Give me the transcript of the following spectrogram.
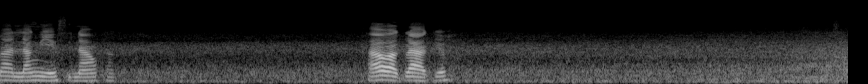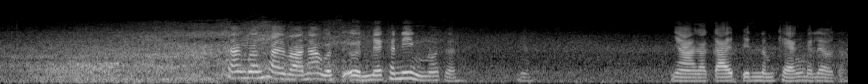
บ้านหลังนี้สิหนาวครับเท้าอากลากอยู่ทางเมืองไทยบ้านเฮาก็สิเอิ้นแมคคานิ่งเนาะจ้ะเนี่ย หญ้าก็กลายเป็นน้ำแข็งไปแล้วจ้ะ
